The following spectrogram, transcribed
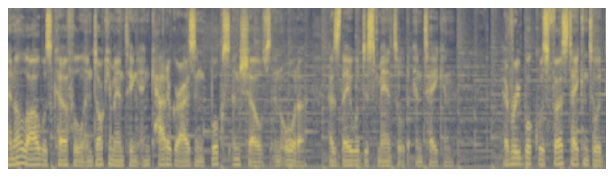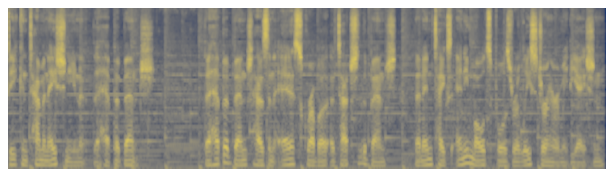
NLR was careful in documenting and categorizing books and shelves in order as they were dismantled and taken. Every book was first taken to a decontamination unit, the HEPA bench. The HEPA bench has an air scrubber attached to the bench that intakes any mold spores released during remediation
